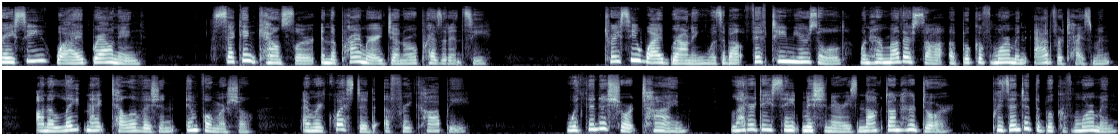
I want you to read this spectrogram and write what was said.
Tracy Y. Browning, second counselor in the primary general presidency. Tracy Y. Browning was about 15 years old when her mother saw a Book of Mormon advertisement on a late night television infomercial and requested a free copy. Within a short time, Latter day Saint missionaries knocked on her door, presented the Book of Mormon,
